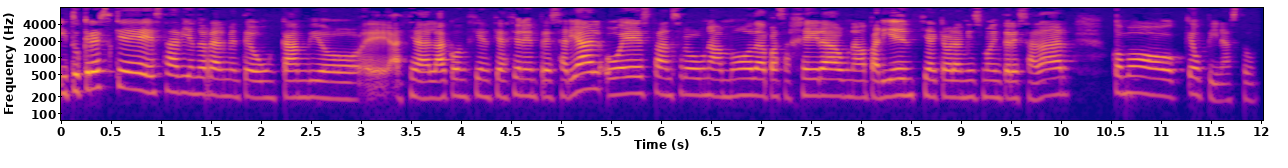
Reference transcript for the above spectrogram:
¿Y tú crees que está habiendo realmente un cambio eh, hacia la concienciación empresarial o es tan solo una moda pasajera, una apariencia que ahora mismo interesa dar? ¿Cómo, ¿Qué opinas tú?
